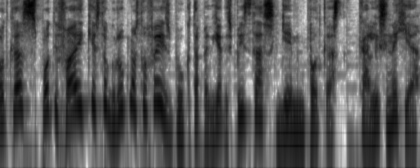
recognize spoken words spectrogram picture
Podcasts, Spotify και στο group μας στο Facebook Τα παιδιά της πίστας Gaming Podcast. Καλή συνέχεια.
